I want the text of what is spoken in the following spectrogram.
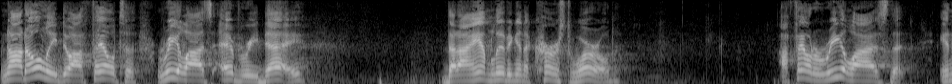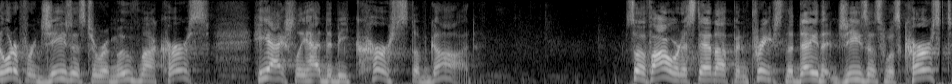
not only do I fail to realize every day that I am living in a cursed world, I fail to realize that in order for Jesus to remove my curse, he actually had to be cursed of God. So if I were to stand up and preach the day that Jesus was cursed,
